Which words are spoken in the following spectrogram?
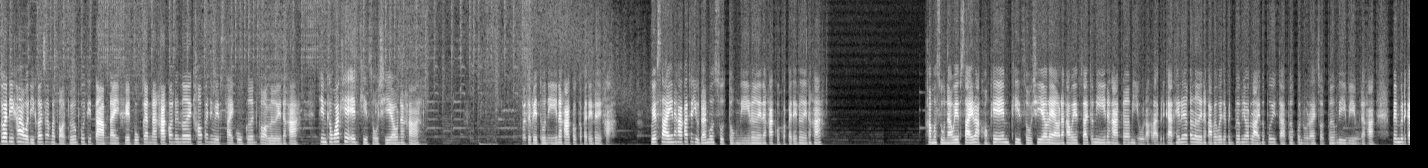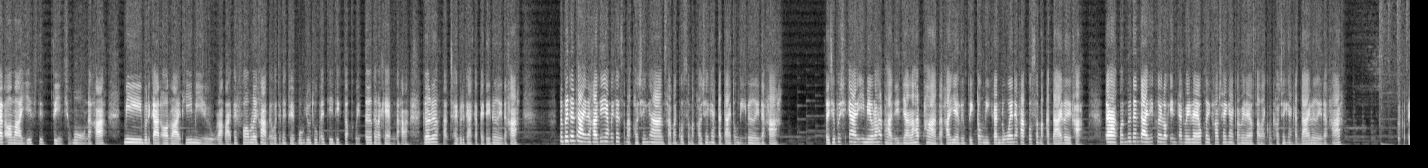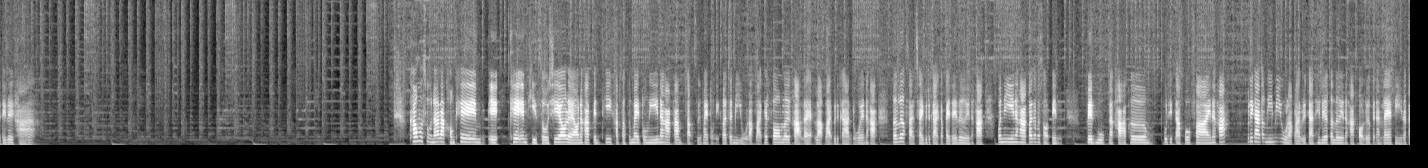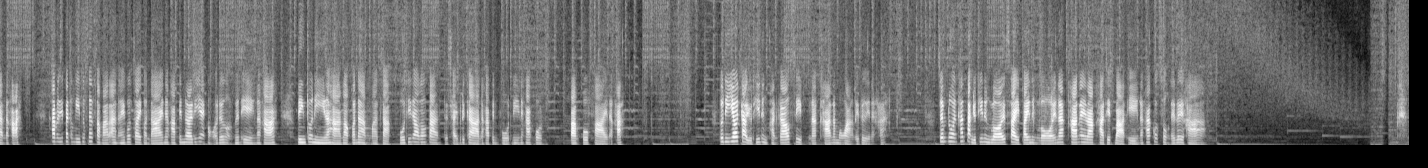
สวัสดีค่ะ วันนี้ก็จะมาสอนเพิ่มผู้ติดตามในเฟซบุ๊กกันนะคะ ก่อนอื่นเลยเข้าไปในเว็บไซต์กูเกิลก่อนเลยนะคะพิมพ์คำว่า kn social นะคะ ก็จะเป็นตัวนี้นะคะ กดกลับไปได้เลยค่ะ เว็บไซต์นะคะ ก็จะอยู่ด้านบนสุดตรงนี้เลยนะคะ กดกลับไปได้เลยนะคะ เข้ามาสู่หน้าเว็บไซต์หลักของ KM ขีดโซเชียลแล้วนะคะ เว็บไซต์ตัวนี้นะคะ ก็มีอยู่หลากหลายบริการให้เลือกกันเลยนะคะ ไม่ว่าจะเป็นเพิ่มยอดไลค์เพิ่มผู้ติดตามเพิ่มคนดูไลฟ์สดเพิ่มรีวิวนะคะ เป็นบริการออนไลน์ 24 ชั่วโมงนะคะ มีบริการออนไลน์ที่มีอยู่หลากหลายแพลตฟอร์มเลยค่ะ ไม่ว่าจะเป็น Facebook YouTube IG TikTok Twitter Telegram นะคะ ก็เลือกสรรใช้บริการกันไปได้เลยนะคะเพื่อนๆท่านใดนะคะ ที่ยังไม่เคยสมัครเขาใช้งาน สามารถกดสมัครเขาใช้งานกันได้ตรงนี้เลยนะคะ ใส่ชื่อผู้ใช้งานอีเมลรหัสผ่านยืนยันรหัสผ่านนะคะ อย่าลืมติ๊กตรงนี้กันด้วยนะคะกดสมัครกันได้เลยค่ะ แต่หากเพื่อนๆท่านใดที่เคยล็อกอินกันไว้แล้ว เคยเข้าใช้งานกันไว้แล้ว สามารถกดเข้าใช้งานกันได้เลยนะคะกดกันไปได้เลยค่ะเข้ามาสู่หน้าหลักของ KM KM ขีดโซเชียลแล้วนะคะ เป็นที่คำสั่งซื้อใหม่ตรงนี้นะคะคำสั่งซื้อใหม่ตรงนี้ก็จะมีอยู่หลากหลายแพลตฟอร์มเลยค่ะ และหลากหลายบริการด้วยนะคะก็เลือกสรรใช้บริการกันไปได้เลยนะคะ วันนี้นะคะก็จะมาสอนเป็น Facebook นะคะ เพิ่มผู้ติดตามโปรไฟล์นะคะ บริการตรงนี้มีอยู่หลากหลายบริการให้เลือกกันเลยนะคะ ขอเลือกเป็นอันแรกนี้แล้วกันนะคะคำอธิบายตรงนี้เพื่อนๆสามารถอ่านให้เข้าใจก่อนได้นะคะ เป็นรายละเอียดของออเดอร์ของเพื่อนเองนะคะลิงก์ตัวนี้นะคะ เราก็นำมาจากโพสที่เราต้องการจะใช้บริการนะคะ เป็นโพสต์นี้นะคะโพส ตามโปรไฟล์นะคะ ตัวนี้ยอดเก่าอยู่ที่ 1,090 นะคะนำมาวางได้เลยนะคะจำนวนขั้นต่ำอยู่ที่ 100 ใส่ไป 100 นะคะ ในราคา 7 บาทเองนะคะ กดส่งได้เลยค่ะ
